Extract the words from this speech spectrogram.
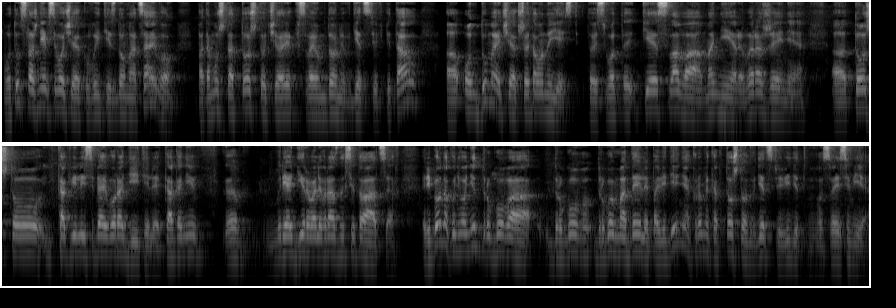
Вот тут сложнее всего человеку выйти из дома отца его, потому что то, что человек в своем доме в детстве впитал – он думает, человек, что это он и есть. То есть вот э, те слова, манеры, выражения, а, то, что, как вели себя его родители, как они э, реагировали в разных ситуациях. Ребенок, у него нет другого, другого, другой модели поведения, кроме как то, что он в детстве видит в своей семье.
